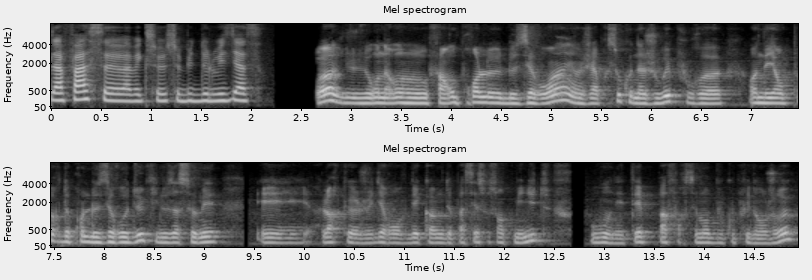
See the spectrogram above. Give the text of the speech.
la face euh, avec ce, but de Luis Diaz. Ouais, on, enfin, on prend le, 0-1 et j'ai l'impression qu'on a joué pour, euh, en ayant peur de prendre le 0-2 qui nous a sommé. Et alors que, je veux dire, on venait quand même de passer 60 minutes où on n'était pas forcément beaucoup plus dangereux.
